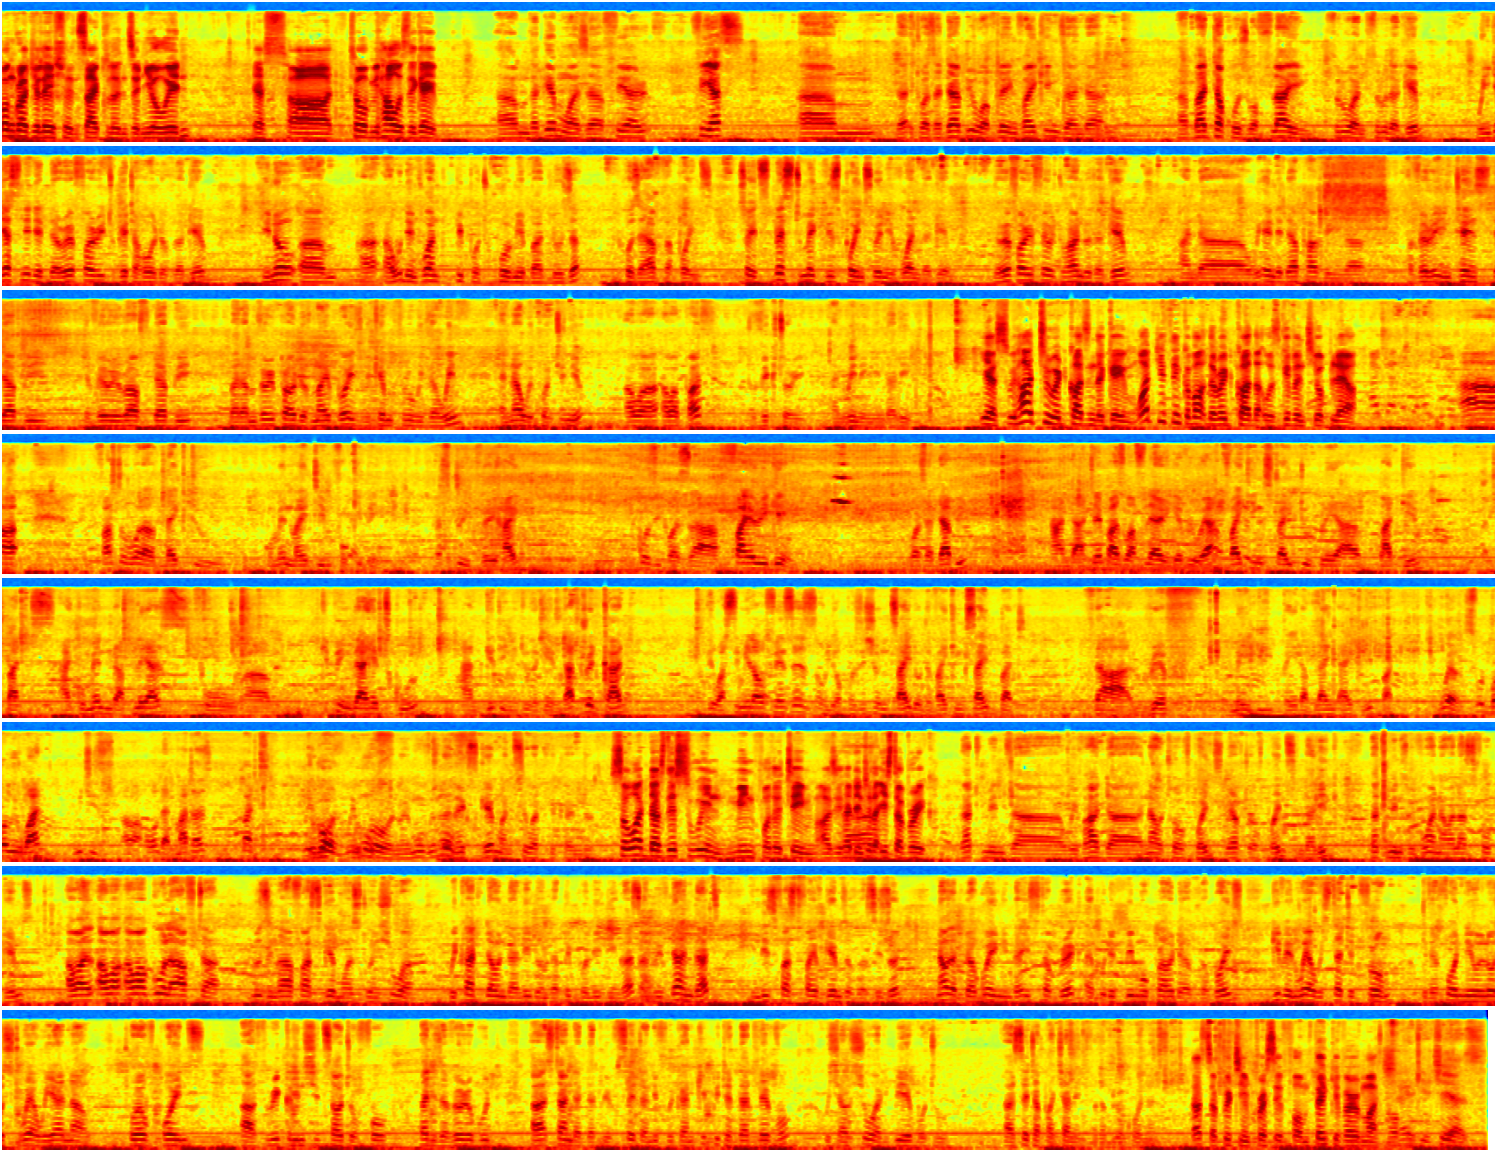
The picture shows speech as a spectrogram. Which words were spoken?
Congratulations, Cyclones, on your win. Yes, uh, tell me, how was the game? Um, the game was uh, fierce. Um, it was a derby. We were playing Vikings, and uh, uh, bad tackles were flying through and through the game. We just needed the referee to get a hold of the game. You know, um, I, I wouldn't want people to call me a bad loser because I have the points. So it's best to make these points when you've won the game. The referee failed to handle the game, and uh, we ended up having a, a very intense derby, a very rough derby. But I'm very proud of my boys. We came through with a win, and now we continue our, our path to victory and winning in the league. Yes, we had two red cards in the game. What do you think about the red card that was given to your player? Uh, first of all, I would like to commend my team for keeping the spirit very high because it was a fiery game. It was a derby and uh, tempers were flaring everywhere. Vikings tried to play a bad game, but I commend the players for um, keeping their heads cool and getting into the game. That red card, there were similar offenses on the opposition side, on the Viking side, but the ref maybe paid a blind eye to it. But well, it's football we won, which is uh, all that matters. But we, go on, we, we move. go on, we move We to move. the next game and see what we can do. So, what does this win mean for the team as you head into the Um, Easter break? That means uh, we've had uh, now 12 points. We have 12 points in the league. That means we've won our last four games. Our, our, our goal after losing our first game was to ensure we cut down the lead on the people leading us, and we've done that in these first five games of the season. Now that we are going in the Easter break, I couldn't be more proud of the boys, given where we started from with a 4 0 loss to where we are now 12 points, uh, three clean sheets out of four. That is a very good uh, standard that we've set, and if we can keep it at that level, we shall surely be able to uh, set up a challenge for the Blue Corners. That's a pretty impressive form. Thank you very much. Thank you. Cheers.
